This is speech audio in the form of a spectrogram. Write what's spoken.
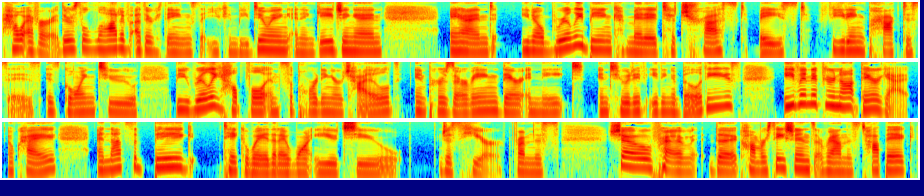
However, there's a lot of other things that you can be doing and engaging in. And you know, really being committed to trust based feeding practices is going to be really helpful in supporting your child in preserving their innate intuitive eating abilities, even if you're not there yet. Okay. And that's the big takeaway that I want you to just hear from this show, from the conversations around this topic.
